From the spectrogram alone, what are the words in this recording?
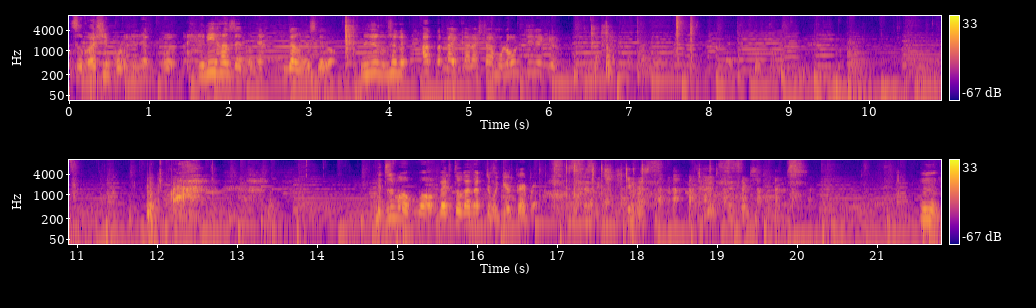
すごいシンプルでねこうヘリーハンセンのねガウンですけどでそれであったかいから下もロンティーできる。ズボンもベルトがなくてもいけるタイプ。聞きました。うん。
